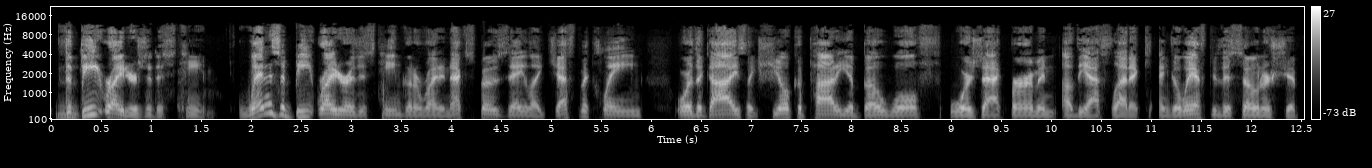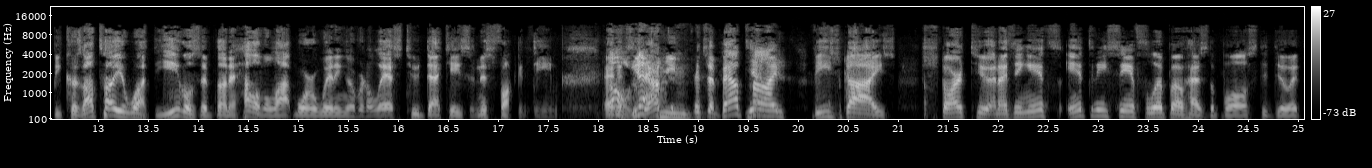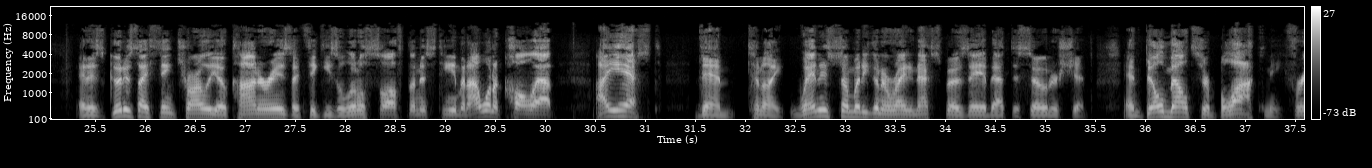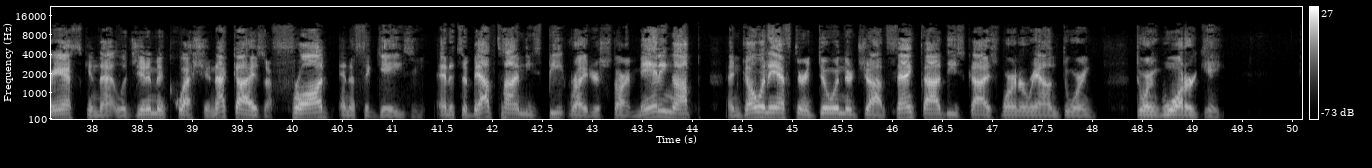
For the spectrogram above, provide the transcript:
The beat writers of this team. When is a beat writer of this team going to write an expose like Jeff McLane or the guys like Sheil Kapadia, Bo Wulf, or Zach Berman of the Athletic and go after this ownership? Because I'll tell you what, the Eagles have done a hell of a lot more winning over the last two decades than this fucking team. And Oh, it's yeah, about, I mean- it's about Yeah. time these guys start to, and I think Ant- Anthony Sanfilippo has the balls to do it. And as good as I think Charlie O'Connor is, I think he's a little soft on his team. And I want to call out, I asked them tonight, when is somebody going to write an expose about this ownership? And Bill Meltzer blocked me for asking that legitimate question. That guy is a fraud and a fugazi. And it's about time these beat writers start manning up and going after and doing their job. Thank God these guys weren't around during during Watergate.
